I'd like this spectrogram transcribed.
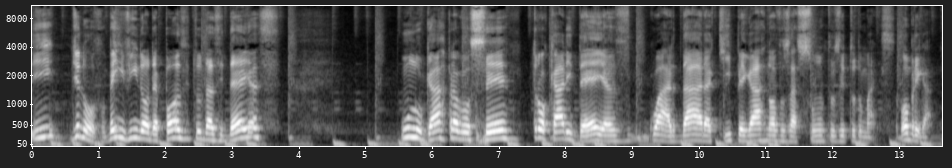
E, de novo, bem-vindo ao Depósito das Ideias um lugar para você trocar ideias, guardar aqui, pegar novos assuntos e tudo mais. Obrigado.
